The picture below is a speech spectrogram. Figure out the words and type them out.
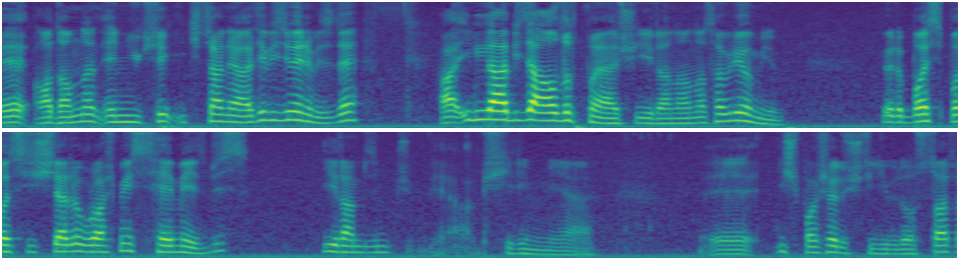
E, adamdan en yüksek iki tane aleti bizim elimizde. Ha illa bizi aldırtma ya şu İran'ı anlatabiliyor muyum? Böyle basit basit işlerle uğraşmayı sevmeyiz biz. İran bizim ya bir şey diyeyim mi ya? E, iş başa düştü gibi dostlar.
